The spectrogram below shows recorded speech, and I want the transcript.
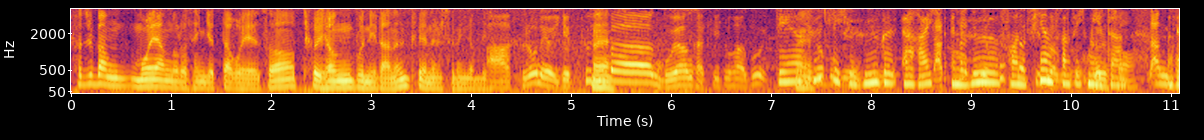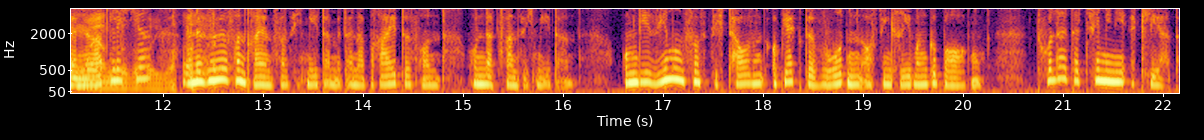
표주방 모양으로 생겼다고 해서 표형분이라는 표현을 쓰는 겁니다. 아, 그러네요. 이게 표주방 네. 모양 같기도 하고. Der südliche Hügel erreicht eine Höhe von 24 Metern und der nördliche eine Höhe von 23 Metern mit einer Breite von 120 Metern. Um die 57.000 Objekte wurden aus den Gräbern geborgen. Tulla da Cimini erklärt.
